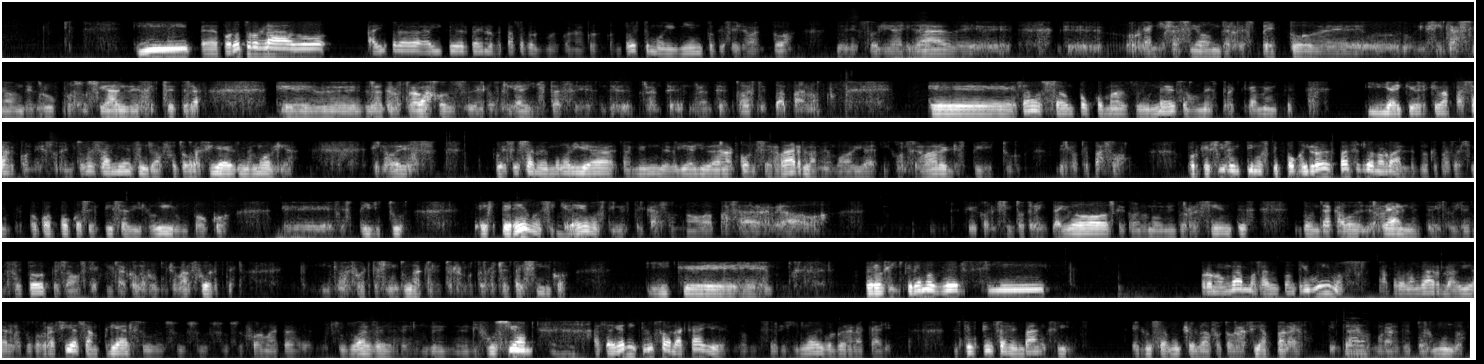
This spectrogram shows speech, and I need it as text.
Y eh, por otro lado, hay, hay que ver también lo que pasa con, con, con, todo este movimiento que se levantó de solidaridad, de, organización, de respeto, de unificación de grupos sociales, etcétera, eh, durante los trabajos de los brigadistas eh, durante, durante toda esta etapa, ¿no? Eh, estamos a un poco más de un mes, a un mes prácticamente, y hay que ver qué va a pasar con eso. Entonces también si la fotografía es memoria, que lo es, pues esa memoria también debería ayudar a conservar la memoria y conservar el espíritu de lo que pasó. Porque sí sentimos que poco, y lo que pasa es lo normal, es lo que pasa siempre, poco a poco se empieza a diluir un poco eh, ese espíritu. Esperemos y creemos que en este caso no va a pasar al grado que con el 132, que con los movimientos recientes, donde acabó realmente diluyéndose todo, pensamos que aquí la cosa mucho más fuerte, mucho más fuerte sin duda que el terremoto del 85, y que, pero sí queremos ver si prolongamos, contribuimos a prolongar la vida de las fotografías, ampliar su, su, su, su forma, de, sus lugares de, difusión, hasta llegar incluso a la calle, donde se originó y volver a la calle. Ustedes piensan en Banksy, él usa mucho la fotografía para pintar los murales de todo el mundo.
